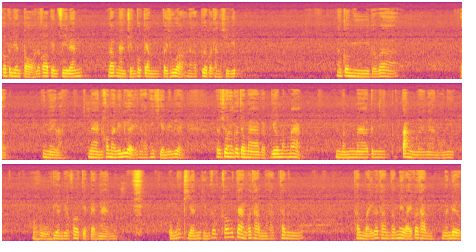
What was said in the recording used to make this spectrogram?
ก็ไปเรียนต่อแล้วก็เป็นฟรีแลนซ์รับงานเขียนโปรแกรมไปทั่วนะครับ เพื่อประทังชีวิต แล้วก็มีแบบว่าแบบยังไงล่ะ งานเข้ามาเรื่อยๆนะครับ ให้เขียนเรื่อยๆแล้วช่วงนั้นก็จะมาแบบเยอะมากๆ มันมาเป็นตั้งเลยงานของนี่โอ้โหเดือนเดียวก็เจ็ดแปดงาน ผมก็เขียนเขียนก็เขาจ้างก็ทำนะครับ ถ้ามันทำไหวก็ทำทำไม่ไหวก็ทำเหมือนเดิม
